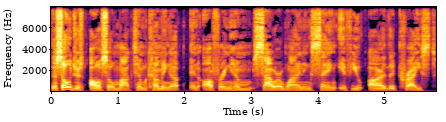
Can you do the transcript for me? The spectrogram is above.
The soldiers also mocked him, coming up and offering him sour whining, saying, If you are the Christ,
